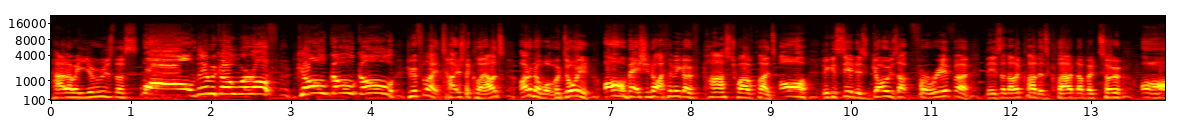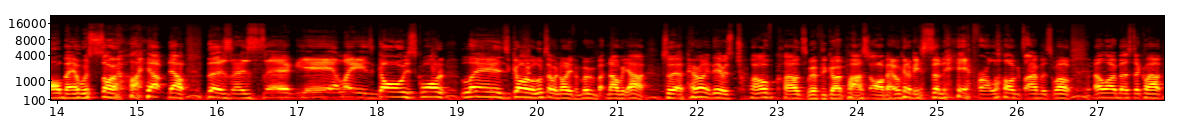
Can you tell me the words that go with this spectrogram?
How do we use this? Whoa, there we go. We're off. Go, go, go. Do we have to like touch the clouds? I don't know what we're doing. Oh, actually, no. I think we go past 12 clouds. Oh, you can see it just goes up forever. There's another cloud. There's cloud number two. Oh, man, we're so high up now. This is sick. Yeah, let's go, squad. Let's go. It looks like we're not even moving, but now we are. So apparently there is 12 clouds we have to go past. Oh, man, we're going to be sitting here for a long time as well. Hello, Mr. Cloud.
